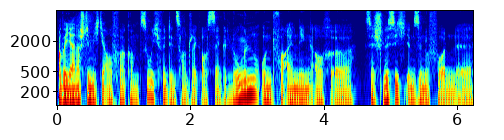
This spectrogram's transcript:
Aber ja, da stimme ich dir auch vollkommen zu. Ich finde den Soundtrack auch sehr gelungen und vor allen Dingen auch äh, sehr schlüssig im Sinne von, äh,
